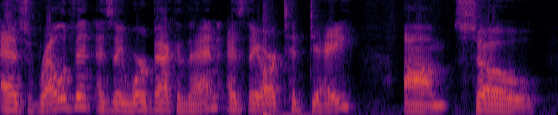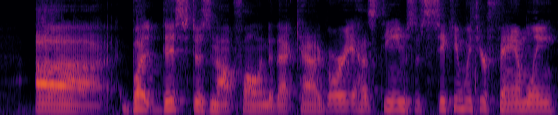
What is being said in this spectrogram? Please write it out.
as relevant as they were back then as they are today. Um, so, uh, but this does not fall into that category. It has themes of sticking with your family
